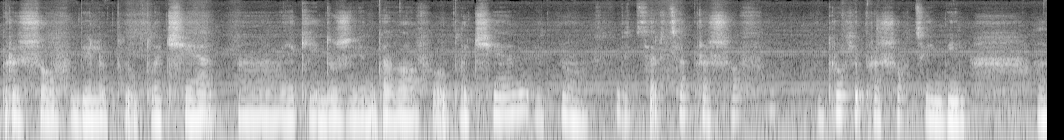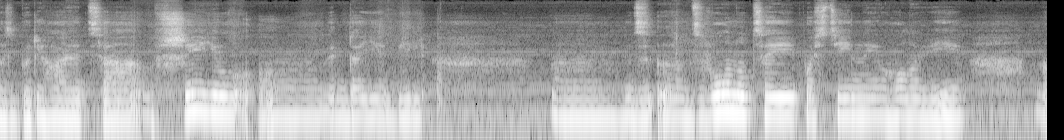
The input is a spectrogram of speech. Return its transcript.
пройшов, біль у плече, е, який дуже віддавав плече, ну, від серця пройшов. Трохи пройшов цей біль, але зберігається в шию, е, віддає біль. Е, дз- е, Дзвону цей постійний в голові, е,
